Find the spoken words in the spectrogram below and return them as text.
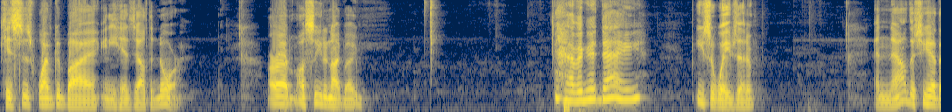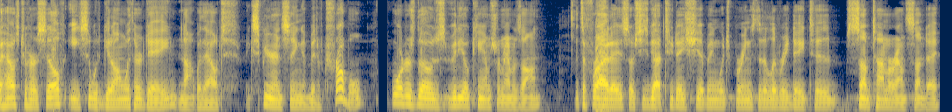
kisses his wife goodbye, and he heads out the door. All right, I'll see you tonight, babe. Have a good day. Issa waves at him. And now that she had the house to herself, Issa would get on with her day, not without experiencing a bit of trouble. Orders those video cams from Amazon. It's a Friday, so she's got two days shipping, which brings the delivery date to sometime around Sunday.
